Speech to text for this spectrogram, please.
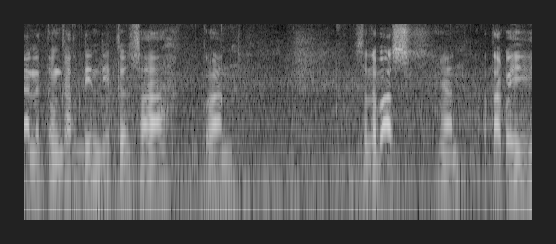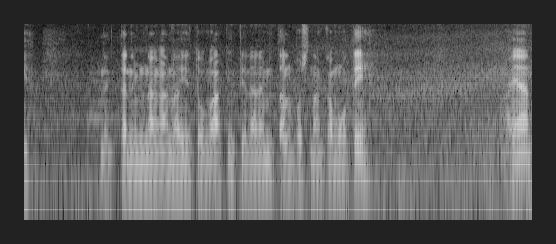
Yan itong garden dito sa kuan sa labas. Yan. At ako ay nagtanim ng ano itong aking tinanim talbos ng kamuti. Ayan.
